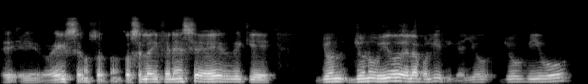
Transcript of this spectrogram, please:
eh, eh, reírse nosotros. Entonces la diferencia es de que yo, yo no vivo de la política, yo, yo vivo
